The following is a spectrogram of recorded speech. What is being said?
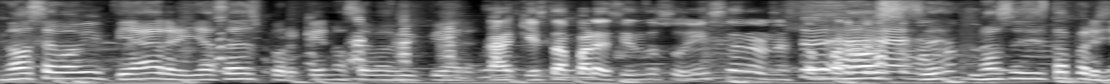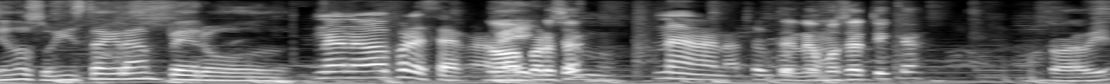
No se va a vipiar. Ya sabes por qué no se va a vipiar. aquí está apareciendo su Instagram. ¿no está sé, no sé si está apareciendo su Instagram, pero No, no va a aparecer. No va a aparecer. No, no, no, tampoco. ¿Tenemos ética? todavía.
